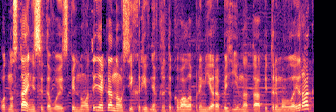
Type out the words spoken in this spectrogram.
одностайність світової спільноти, яка на усіх рівнях критикувала прем'єра Бегіна та підтримувала Ірак,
